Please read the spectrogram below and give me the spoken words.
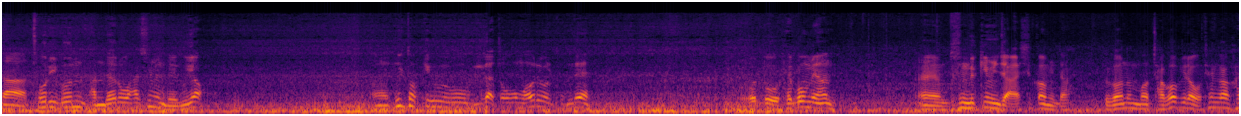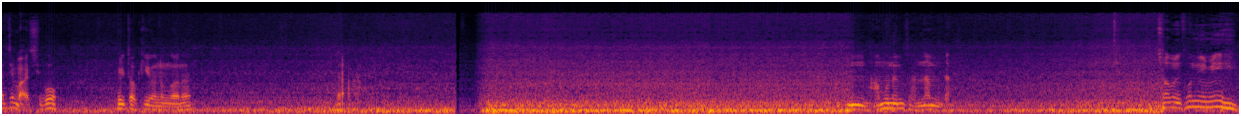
자, 조립은 반대로 하시면 되고요. 어, 필터 끼우기가 조금 어려울 텐데, 그것도 해보면 예, 무슨 느낌인지 아실 겁니다. 그거는 뭐 작업이라고 생각하지 마시고 필터 끼우는 거는 자. 음 아무 냄새 안 납니다. 처음에 손님이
